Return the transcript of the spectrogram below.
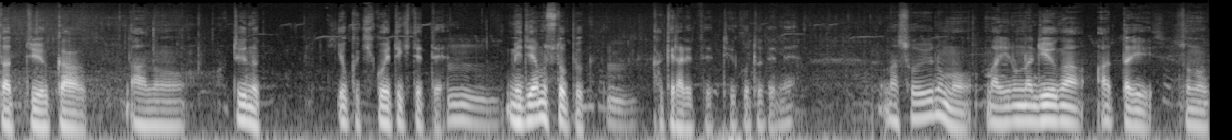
たっていうかあのっていうのよく聞こえてきてて、うん。メディアもストップうん。かけられてっていうことでね、まあ、そういうのも、まあ、いろんな理由があったりその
